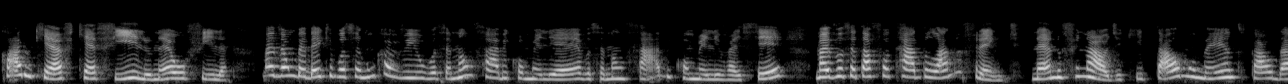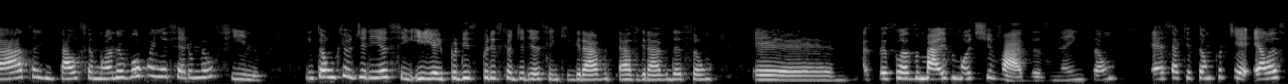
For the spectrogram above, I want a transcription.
Claro que é, que é filho, né, ou filha, mas é um bebê que você nunca viu, você não sabe como ele é, você não sabe como ele vai ser, mas você está focado lá na frente, né, no final, de que tal momento, tal data, em tal semana eu vou conhecer o meu filho. Então, o que eu diria assim, e por isso, por isso que eu diria assim, que as grávidas são é, as pessoas mais motivadas, né? Então, essa é a questão porque elas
